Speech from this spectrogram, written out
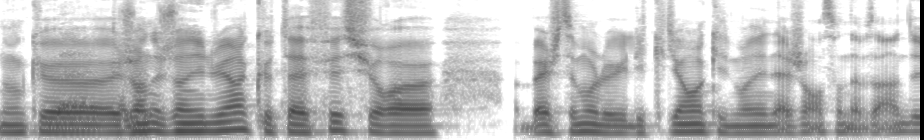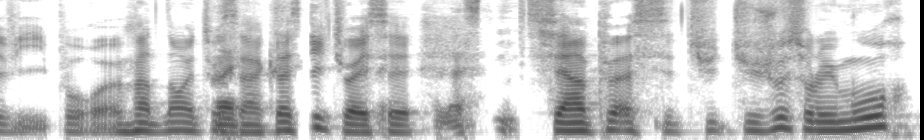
Donc, euh, j'en ai lu un que tu as fait sur. Euh, bah, justement les clients qui demandaient une agence, on a besoin un devis pour euh, maintenant et tout. C'est un classique, tu vois. C'est un peu, tu, tu, joues sur l'humour,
